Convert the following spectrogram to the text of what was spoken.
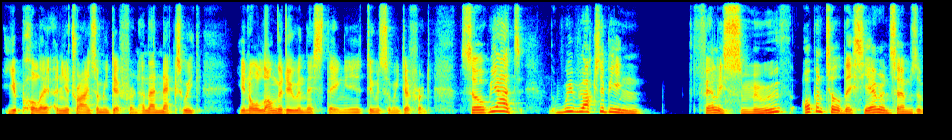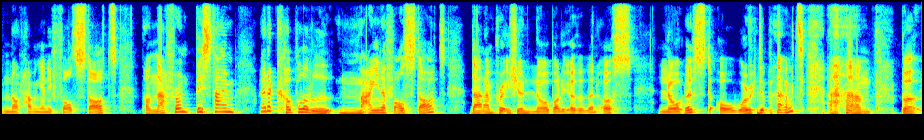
you pull it and you're trying something different and then next week you're no longer doing this thing and you're doing something different so yeah it's- we've actually been fairly smooth up until this year in terms of not having any false starts on that front. This time, we had a couple of minor false starts that I'm pretty sure nobody other than us noticed or worried about. Um, but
